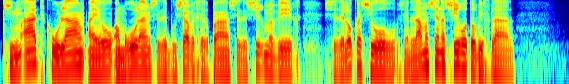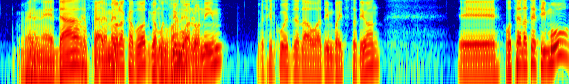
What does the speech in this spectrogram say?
וכמעט כולם היו, אמרו להם שזה בושה וחרפה, שזה שיר מביך, שזה לא קשור, שלמה שנשיר אותו בכלל. ונהדר, יפה, אז כל הכבוד, גם הוציאו. עלונים וחילקו את זה לאוהדים באיצטדיון. אה, רוצה לתת הימור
